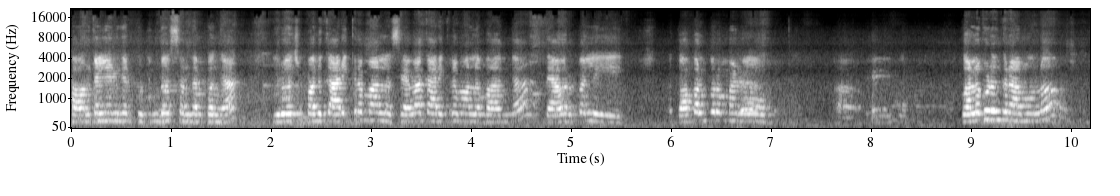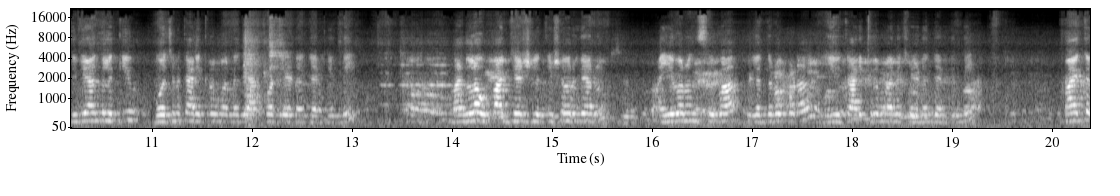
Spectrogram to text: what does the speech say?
పవన్ కళ్యాణ్ గారి పుట్టినరోజు సందర్భంగా ఈరోజు పలు కార్యక్రమాల్లో సేవా కార్యక్రమాల్లో భాగంగా దేవరపల్లి గోపాలపురం మండలం గొల్లగూడెం గ్రామంలో దివ్యాంగులకి భోజన కార్యక్రమం అనేది ఏర్పాటు చేయడం జరిగింది. మండల ఉపాధ్యక్షులు కిషోర్ గారు అయ్యవరం శివ వీళ్ళందరూ కూడా ఈ కార్యక్రమాన్ని చేయడం జరిగింది. మా యొక్క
